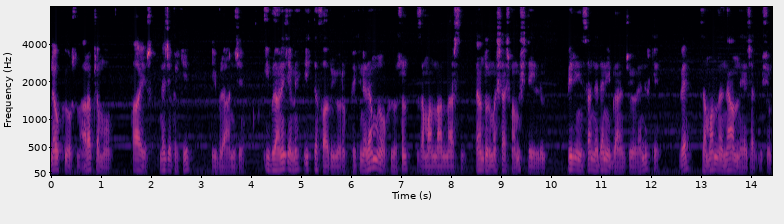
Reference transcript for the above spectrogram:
Ne okuyorsun? Arapça mı o? Hayır. Nece peki? İbranice. İbranice mi? İlk defa duyuyorum. Peki neden bunu okuyorsun? Zamanla anlarsın. Ben duruma şaşmamış değildim. Bir insan neden İbranice öğrenir ki? Ve zamanla ne anlayacakmışım?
